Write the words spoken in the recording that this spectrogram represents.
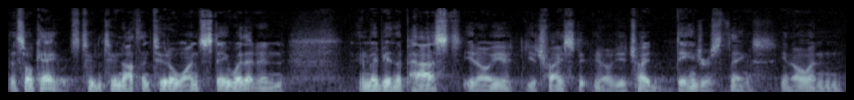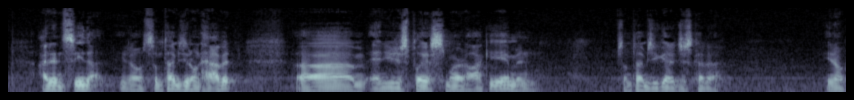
it's okay. It's two two nothing, two to one. Stay with it, and know, maybe in the past, you know, you you try you know you try dangerous things, you know, and I didn't see that. You know, sometimes you don't have it, um, and you just play a smart hockey game, and sometimes you got to just kind of, you know,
